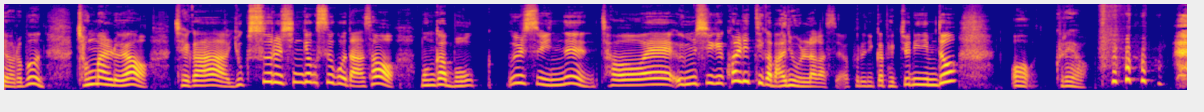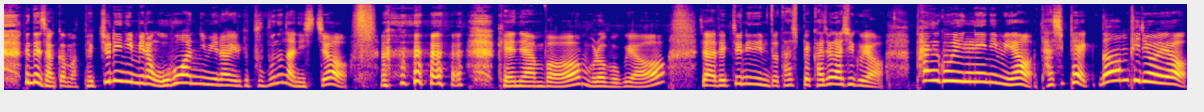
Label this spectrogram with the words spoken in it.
여러분, 정말로요. 제가 육수를 신경 쓰고 나서 뭔가 먹을 수 있는 저의 음식의 quality가 많이 올라갔어요. 그러니까 백주리 님도, 어, 그래요. 근데 잠깐만, 백주리님이랑 오호환님이랑 이렇게 부부는 아니시죠? 괜히 한번 물어보고요. 자, 백주리님도 다시팩 가져가시고요. 8912님이요. 다시팩 너무 필요해요.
